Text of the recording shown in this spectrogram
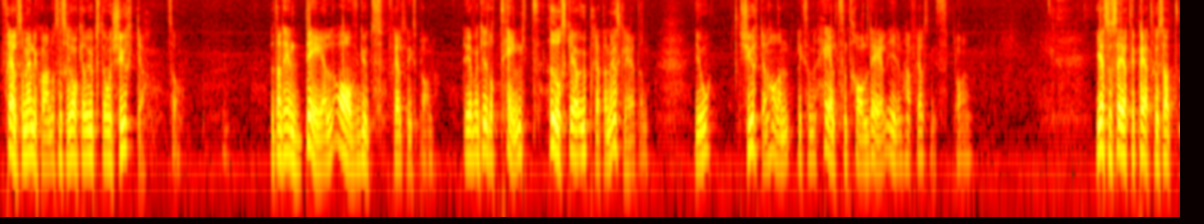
frälser människan och sen så råkar det uppstå en kyrka. Utan det är en del av Guds frälsningsplan. Det är vad Gud har tänkt. Hur ska jag upprätta mänskligheten? Jo, kyrkan har en, liksom en helt central del i den här frälsningsplanen. Jesus säger till Petrus att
